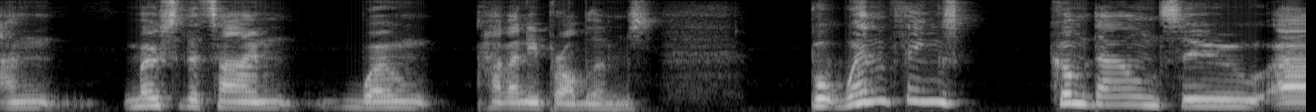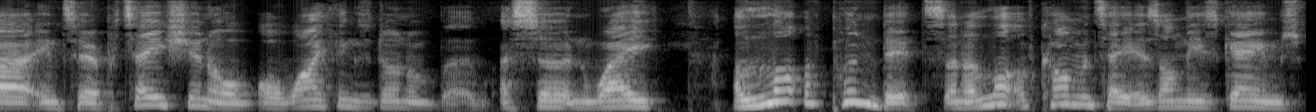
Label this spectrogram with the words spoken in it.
and most of the time won't have any problems. But when things come down to uh, interpretation or, or why things are done a, a certain way, a lot of pundits and a lot of commentators on these games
